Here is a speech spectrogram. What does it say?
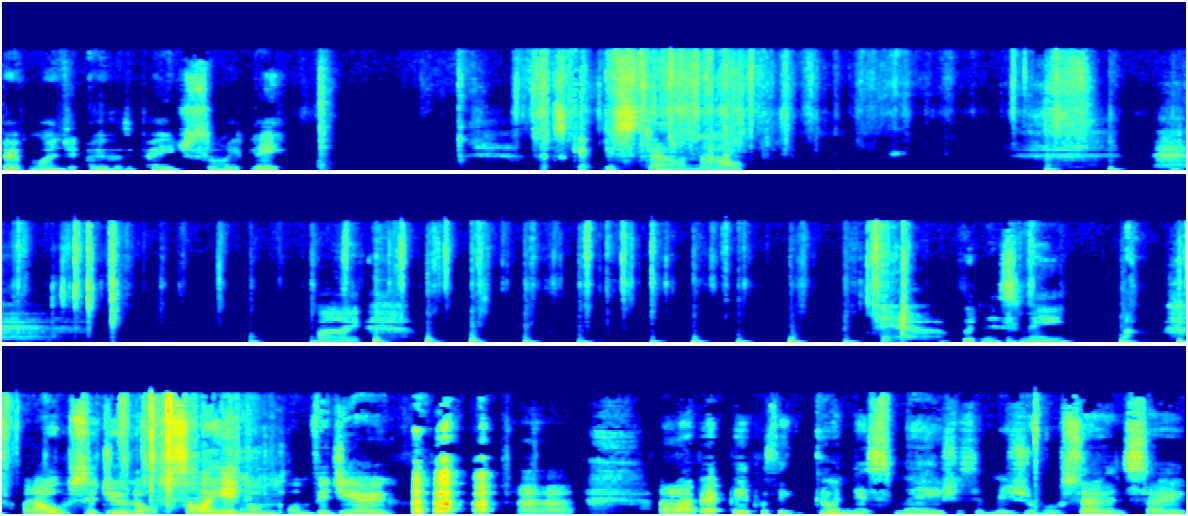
don't mind it over the page slightly. Let's get this down now. Right. Me. And I also do a lot of sighing on, on video. and I bet people think, goodness me, she's a miserable so-and-so.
